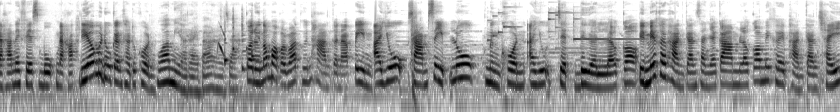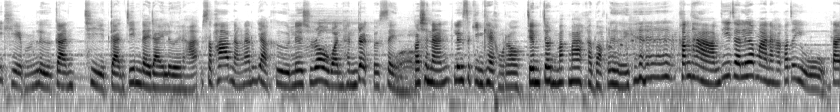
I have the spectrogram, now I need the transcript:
นะคะใน Facebook นะคะเดี๋ยวมาดูกันค่ะทุกคนว่ามีอะไรบ้างนะจ๊ะก่อนอื่นต้องบอกก่อนว่าพื้นฐานก่อนนะปิ่นอายุ 30 ลูก 1 คนอายุ 7 เดือน แล้วก็ปิ่นไม่เคยผ่านการสัญญกรรม แล้วก็ไม่เคยผ่านการใช้เข็มหรือการฉีดการจิ้มใด ๆ เลยนะคะ สภาพหนังหน้าทุกอย่างคือ natural 100%เพราะฉะนั้นเรื่องสกินแคร์ของเราเจ้มจนมากๆค่ะบอกเลย คำถามที่จะเลือกมานะคะ ก็จะอยู่ใต้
